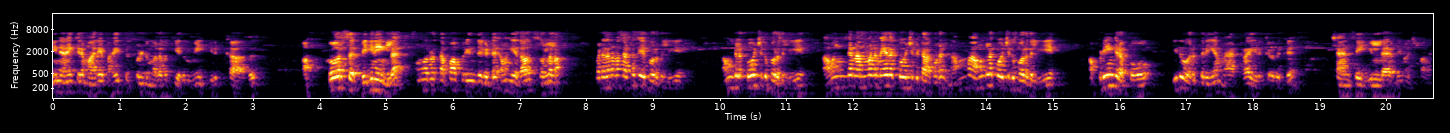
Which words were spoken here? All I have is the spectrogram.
நீ நினைக்கிற மாதிரியே பகைத்துக் கொள்ளும் அளவுக்கு எதுவுமே இருக்காது. அப்கோர்ஸ் பிகினிங்ல ஒரு தப்பா புரிந்துகிட்டு அவங்க ஏதாவது சொல்லலாம். பட் அதை நம்ம சட்டம் செய்ய போறது இல்லையே. அவங்கள கோச்சுக்க போறது இல்லையே. அவங்க நம்ம மேல கோச்சுக்கிட்டா கூட நம்ம அவங்கள கோச்சுக்க போறது இல்லையே. அப்படிங்கிறப்போ இது ஒரு பெரிய மேட்டரா இருக்கிறதுக்கு சான்ஸே இல்லை அப்படின்னு வச்சுப்பாங்க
